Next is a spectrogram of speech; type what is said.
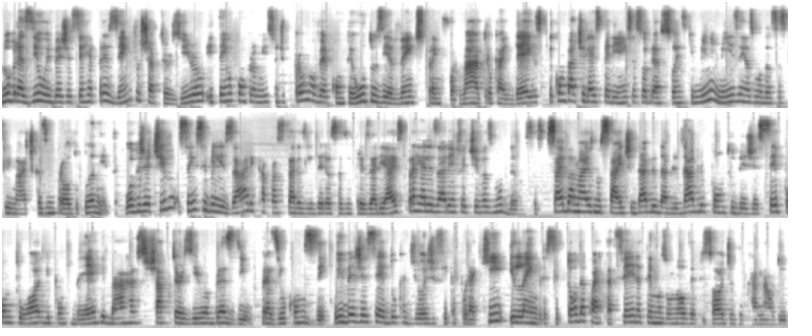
No Brasil, o IBGC representa o Chapter Zero e tem o compromisso de promover conteúdos e eventos para informar, trocar ideias e compartilhar experiências sobre ações que minimizem as mudanças climáticas em prol do planeta. O objetivo é sensibilizar e capacitar as lideranças empresariais para realizarem efetivamente efetivas mudanças. Saiba mais no site www.ibgc.org.br barra Chapter Zero Brasil, Brasil com Z. O IBGC Educa de hoje fica por aqui e lembre-se, toda quarta-feira temos um novo episódio do canal do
